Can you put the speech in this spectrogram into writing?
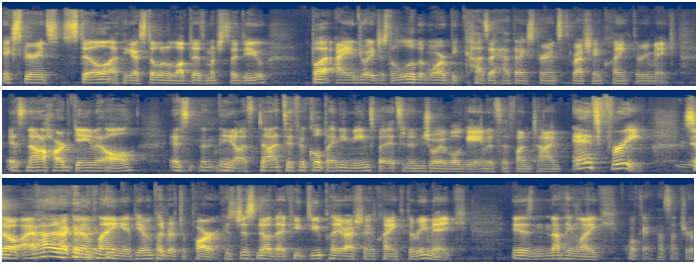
experience still. I think I still would have loved it as much as I do, but I enjoy it just a little bit more because I had that experience with Ratchet and Clank the remake. It's not a hard game at all. It's you know it's not difficult by any means, but it's an enjoyable game. It's a fun time and it's free. So I highly recommend playing it if you haven't played Rift Apart, because just know that if you do play Ratchet and Clank the remake, is nothing like okay, that's not true.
